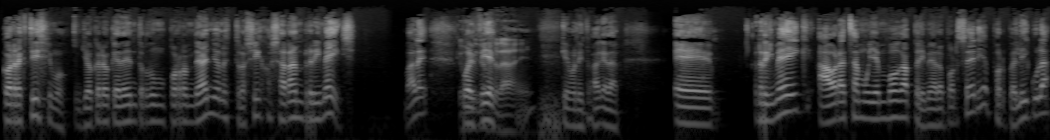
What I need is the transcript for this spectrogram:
Correctísimo. Yo creo que dentro de un porrón de años nuestros hijos harán remakes. ¿Vale? Qué pues bien, será, ¿eh? qué bonito va a quedar. Eh, remake ahora está muy en boga, primero por series, por películas,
